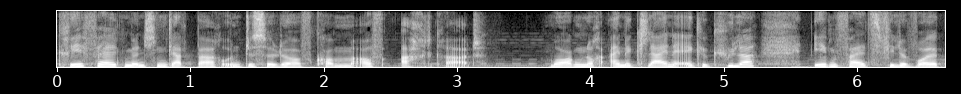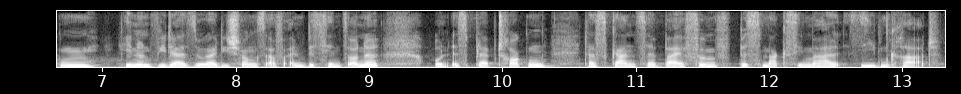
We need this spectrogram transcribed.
Krefeld, Mönchengladbach und Düsseldorf kommen auf 8 Grad. Morgen noch eine kleine Ecke kühler, ebenfalls viele Wolken, hin und wieder sogar die Chance auf ein bisschen Sonne und es bleibt trocken, das Ganze bei 5 bis maximal 7 Grad.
